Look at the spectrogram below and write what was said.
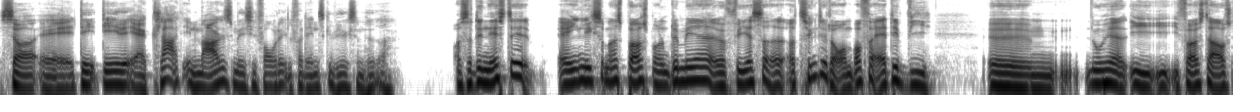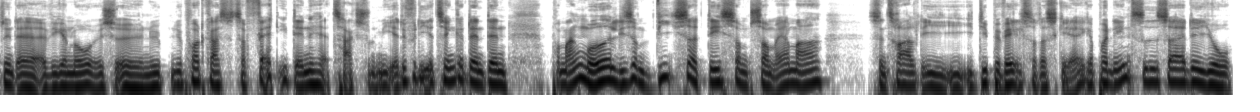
Så øh, det, det er klart en markedsmæssig fordel for danske virksomheder. Og så det næste er egentlig ikke så meget spørgsmål, det er mere, øh, for jeg sad og tænkte lidt over, hvorfor er det, vi øh, nu her i, i, i første afsnit af, af Vegan Moes øh, nye, nye podcast tager fat i denne her taksonomi? Er det fordi, jeg tænker, den, den på mange måder ligesom viser det, som, som er meget centralt i, i, i de bevægelser, der sker? Ikke? Og på den ene side, så er det jo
